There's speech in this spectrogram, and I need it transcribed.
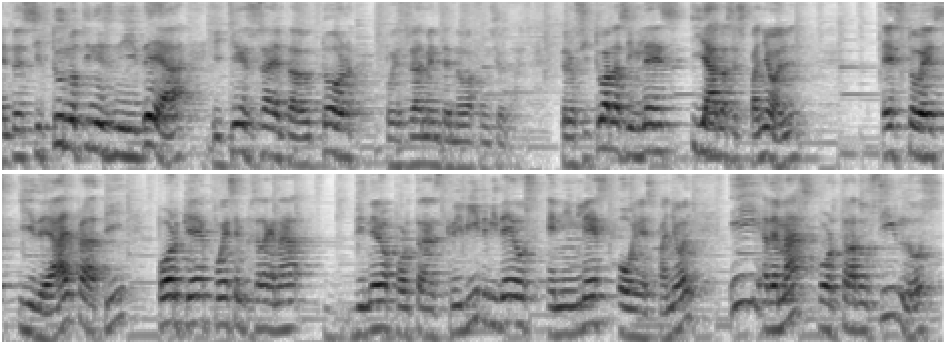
Entonces, si tú no tienes ni idea y quieres usar el traductor, pues realmente no va a funcionar. Pero si tú hablas inglés y hablas español, esto es ideal para ti porque puedes empezar a ganar dinero por transcribir videos en inglés o en español y además por traducirlos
